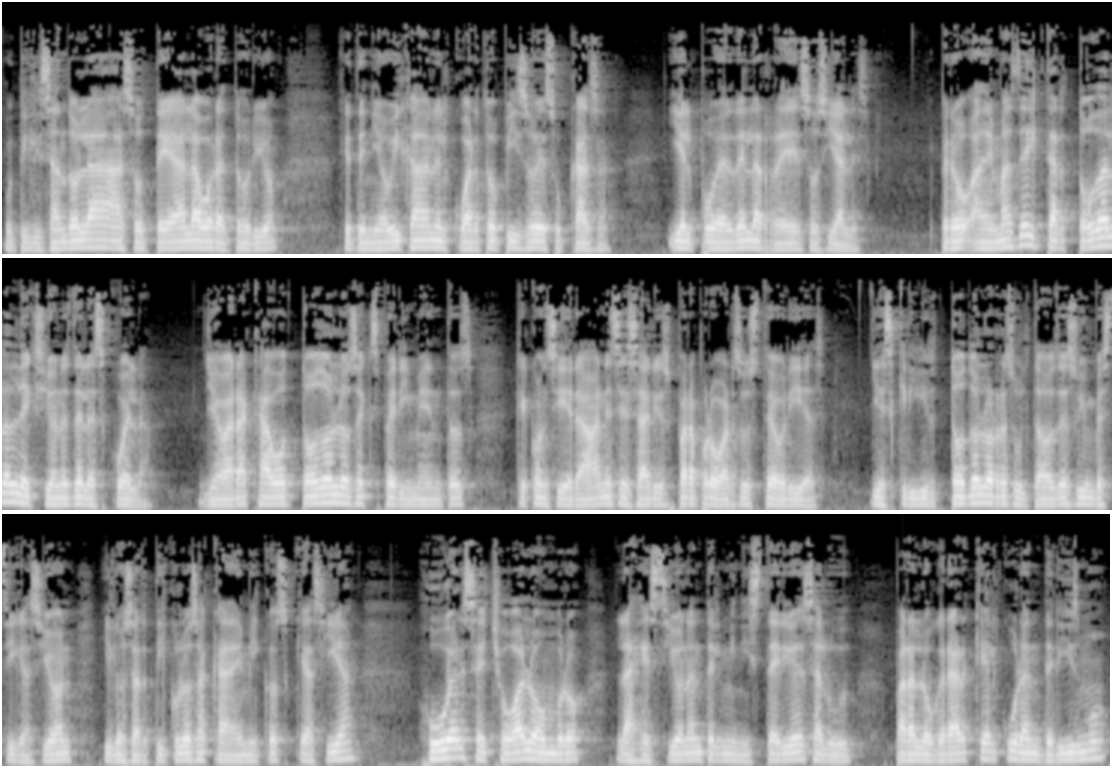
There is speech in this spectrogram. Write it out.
utilizando la azotea laboratorio que tenía ubicada en el cuarto piso de su casa y el poder de las redes sociales. Pero además de dictar todas las lecciones de la escuela, llevar a cabo todos los experimentos que consideraba necesarios para probar sus teorías y escribir todos los resultados de su investigación y los artículos académicos que hacía, Huber se echó al hombro la gestión ante el Ministerio de Salud para lograr que el curanderismo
